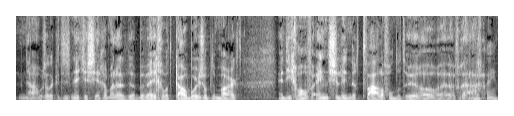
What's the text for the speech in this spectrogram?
nou hoe zal ik het eens netjes zeggen, maar daar, daar bewegen wat cowboys op de markt en die gewoon voor één cilinder 1200 euro eh, vragen.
